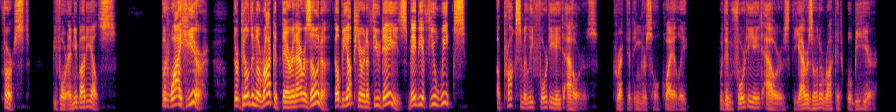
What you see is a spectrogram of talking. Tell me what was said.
first, before anybody else. But why here? They're building a rocket there in Arizona. They'll be up here in a few days, maybe a few weeks. Approximately 48 hours, corrected Ingersoll quietly. Within 48 hours, the Arizona rocket will be here,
